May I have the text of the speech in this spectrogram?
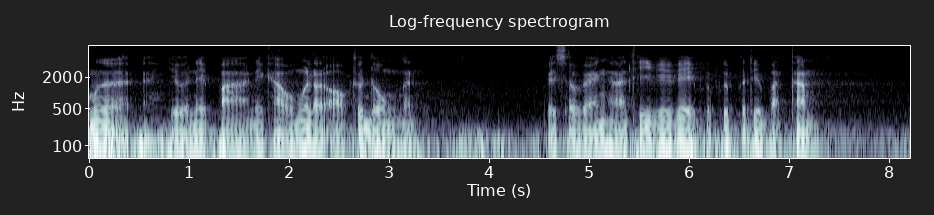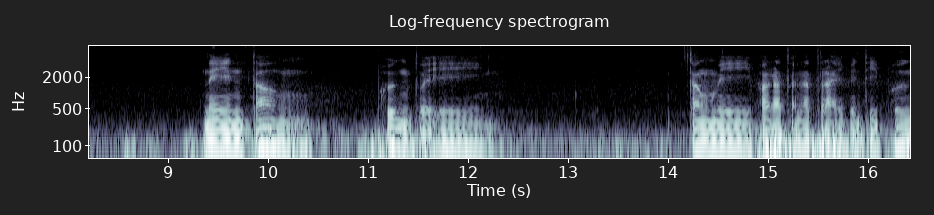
เมื่ออยู่ในป่าในเขาเมื่อเราออกทุดงกัน ไปแสวงหาที่วิเวกประพฤติปฏิบัติธรรม เนนต้องพึ่งตัวเอง ต้องมีพระรัตนตรัยเป็นที่พึ่ง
